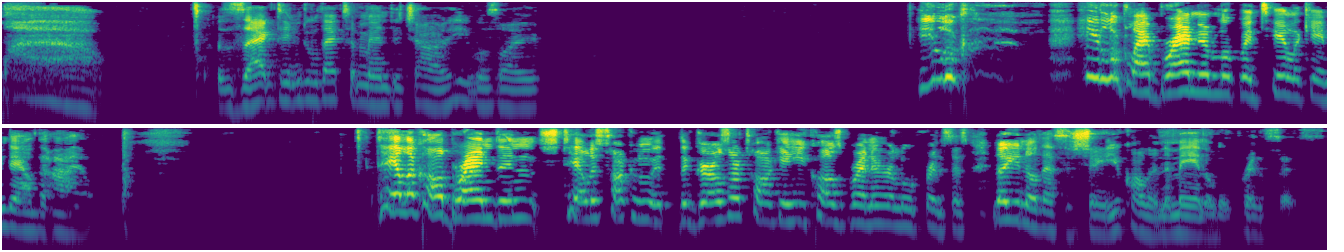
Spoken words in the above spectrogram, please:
wow. Zach didn't do that to Mendy Child. He was like, he looked, he looked like Brandon looked when Taylor came down the aisle. Taylor called Brandon. Taylor's talking with the girls are talking. He calls Brandon her little princess. No, you know that's a shame. You're calling a man a little princess.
